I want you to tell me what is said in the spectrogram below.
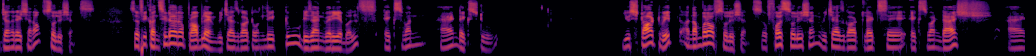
generation of solutions. So if you consider a problem which has got only two design variables x1 and x2 you start with a number of solutions. So first solution which has got let's say x1 dash and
